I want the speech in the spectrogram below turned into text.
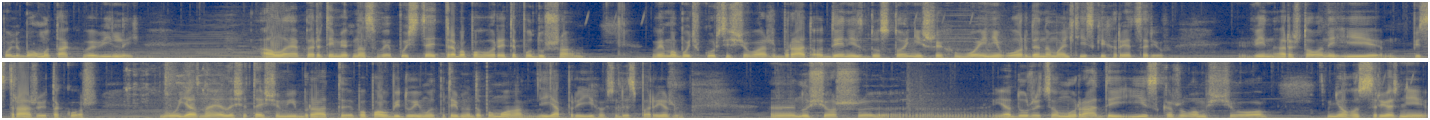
По-любому, так, ви вільний. Але перед тим як нас випустять, треба поговорити по душам. Ви, мабуть, в курсі, що ваш брат один із достойніших воїнів ордена мальтійських рицарів. Він арештований і під стражею також. Ну, я знаю лише те, що мій брат е, попав в біду, йому потрібна допомога. І я приїхав сюди з Парижу. Е, ну що ж, е, я дуже цьому радий і скажу вам, що в нього серйозні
